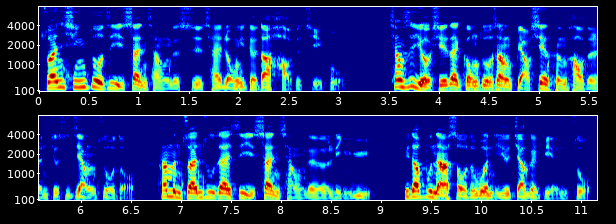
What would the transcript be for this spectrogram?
专心做自己擅长的事，才容易得到好的结果。像是有些在工作上表现很好的人就是这样做的哦，他们专注在自己擅长的领域，遇到不拿手的问题就交给别人做。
